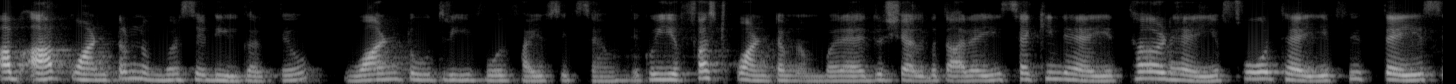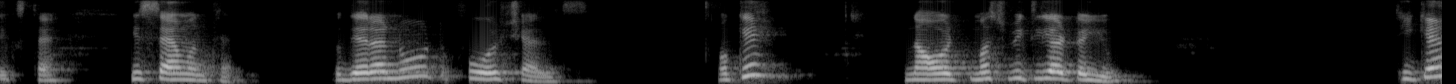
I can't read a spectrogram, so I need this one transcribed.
अब आप क्वांटम नंबर से डील करते हो। One two three four five six seven देखो, ये फ़र्स्ट क्वांटम नंबर है जो शेल बता रहा है। ये सेकंड है, ये थर्ड है, ये फोर्थ है, ये फिफ्थ है, ये सिक्स है, ये सेवंथ है। तो there are not four shells okay now it must be clear to you ठीक है?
